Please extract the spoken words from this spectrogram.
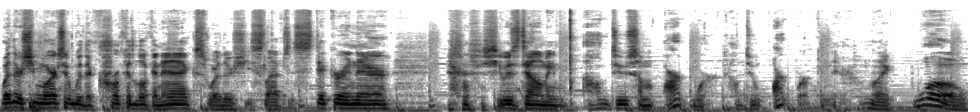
whether she marks it with a crooked looking X, whether she slaps a sticker in there, she was telling me, I'll do some artwork. I'll do artwork in there. I'm like, whoa,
